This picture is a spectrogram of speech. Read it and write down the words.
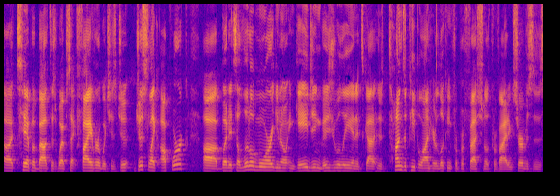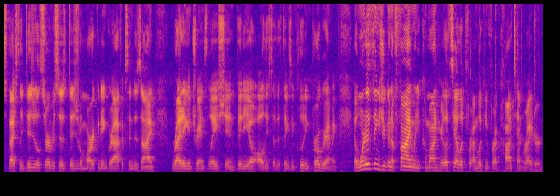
uh, tip about this website Fiverr, which is ju- just like Upwork, uh, but it's a little more, you know, engaging visually, and it's got there's tons of people on here looking for professionals providing services, especially digital services, digital marketing, graphics and design, writing and translation, video, all these other things, including programming. Now, one of the things you're going to find when you come on here, let's say I look for, I'm looking for a content writer,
